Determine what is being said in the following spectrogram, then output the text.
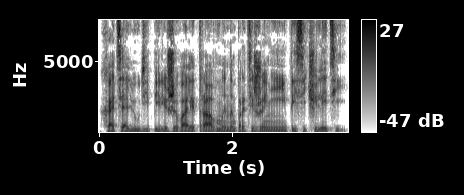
Хотя люди переживали травмы на протяжении тысячелетий,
